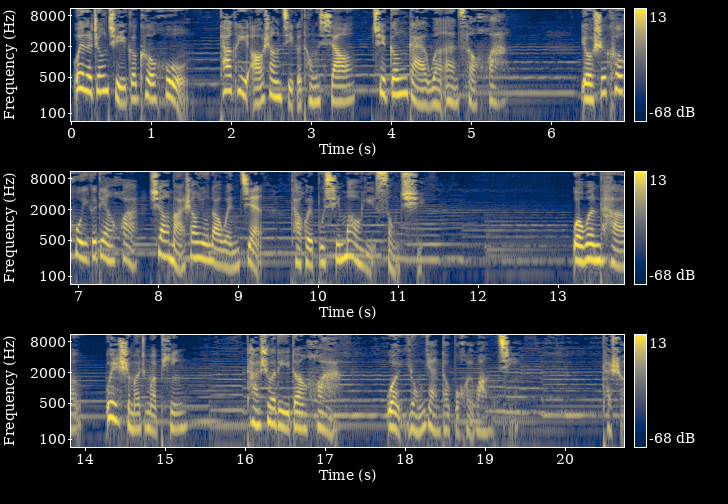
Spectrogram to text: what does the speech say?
为了争取一个客户，他可以熬上几个通宵去更改文案策划。有时客户一个电话需要马上用到文件，他会不惜冒雨送去。我问他为什么这么拼，他说的一段话，我永远都不会忘记。他说：“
